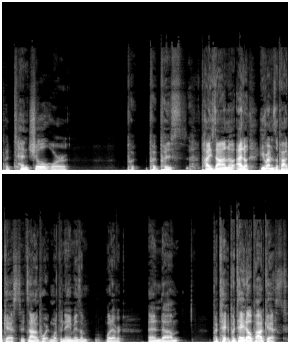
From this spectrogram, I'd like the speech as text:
potential or p- p- paisano. I don't. He runs the podcast. It's not important what the name is. I'm whatever. And um, pota- potato podcast.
